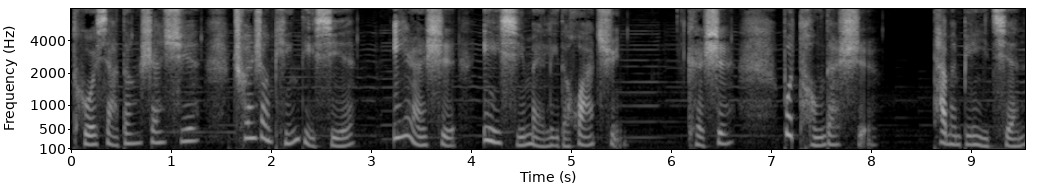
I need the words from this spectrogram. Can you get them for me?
脱下登山靴，穿上平底鞋，依然是一袭美丽的花裙。可是，不同的是，他们比以前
